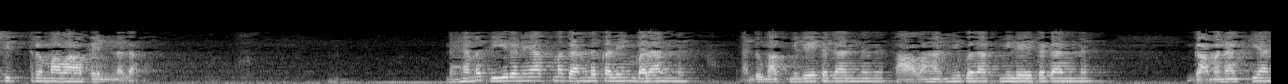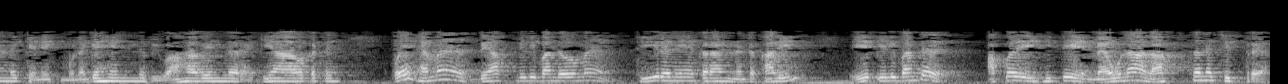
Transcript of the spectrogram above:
චිත්‍රමවා පෙන්නලා හැම තීරණයක්ම ගන්න කලින් බලන්න ඇඳුමක් මිලේට ගන්න, පාවහන් යුගලක් මිලේට ගන්න, ගමනක් කියන්නේ කෙනෙක් මුණ ගැහෙන්න, විවාහ වෙන්න, රැකියාවකට ඔය හැම දෙයක් පිළිබඳවම තීරණය කරන්නට කලින් ඒ පිළිබඳ අපේ හිතේ මැවුනා ලස්සන චිත්‍රයක්.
